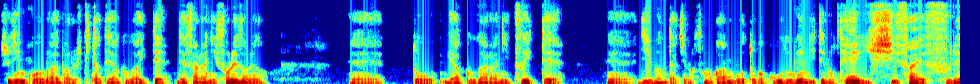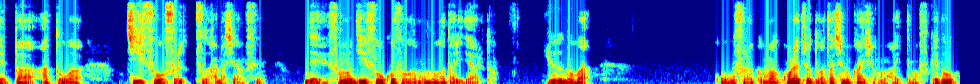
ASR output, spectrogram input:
主人公のライバル引き立て役がいて、で、さらにそれぞれの、えーっと、役柄について、えー自分たちのその願望とか行動原理っていうのを定義しさえすれば、あとは自走するっていう話なんですね。で、その自走こそが物語であるというのが、おそらく、まあこれはちょっと私の解釈も入ってますけど、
